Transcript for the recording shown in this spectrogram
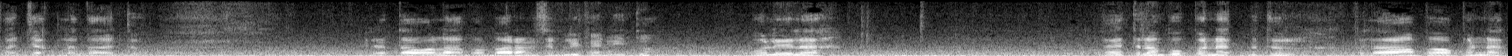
Pajak lah tuh tidak tahu lah apa barang saya beli tadi itu. Boleh Eh, terlampau penat betul. Terlampau penat.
